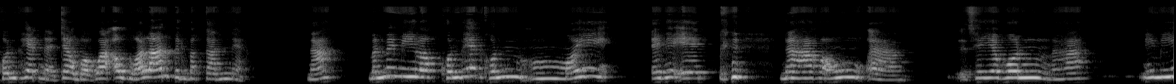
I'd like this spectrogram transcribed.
ค้นเพชรเนี่ย เจ้าบอกว่าเอาหัวล้านเป็นประกันเนี่ย นะมันไม่มีหรอกค้นเพชรค้นหมอยไอพระเอกนะคะ ของอ่าชัยพลนะคะ ไม่มี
